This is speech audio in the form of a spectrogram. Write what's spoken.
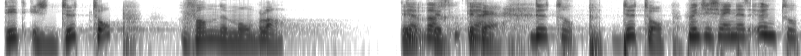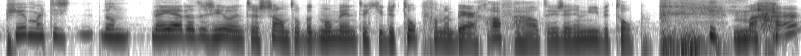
Dit is de top van de Mont Blanc. De, ja, wacht, de, de ja, berg. De top. De top. Want je zei net een topje, maar het is dan. Nou ja, dat is heel interessant. Op het moment dat je de top van een berg afhaalt, is er een nieuwe top. maar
